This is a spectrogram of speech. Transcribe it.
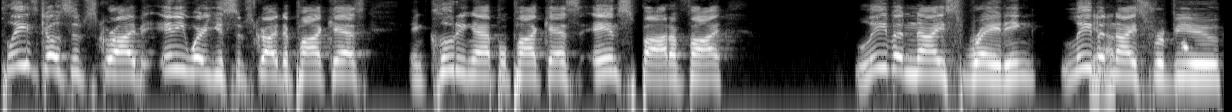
please go subscribe anywhere you subscribe to podcasts, including Apple Podcasts and Spotify leave a nice rating, leave yep. a nice review.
